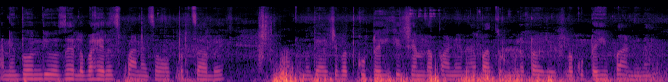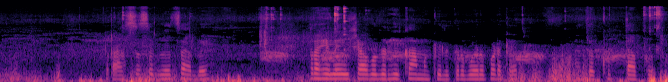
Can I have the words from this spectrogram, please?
आणि दोन दिवस झालं बाहेरच पाण्याचा वापर चालू आहे. आतमध्ये अजिबात कुठंही किचनला पाणी नाही बाथरूमला टॉयलेटला कुठंही पाणी नाही. तर असं सगळं चालू आहे. राहिल्या याच्या अगोदर हे कामं केलं तर बरं पडतात नंतर खूप ताप होतो.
